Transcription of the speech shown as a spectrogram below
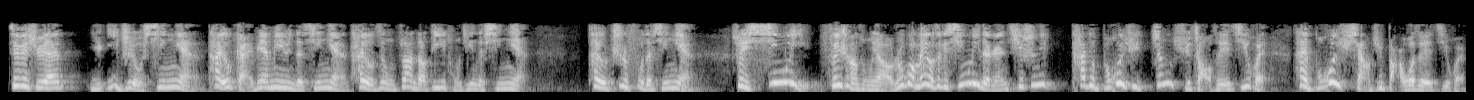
这位学员一一直有心念，他有改变命运的心念，他有这种赚到第一桶金的心念，他有致富的心念，所以心力非常重要。如果没有这个心力的人，其实你他就不会去争取找这些机会，他也不会想去把握这些机会。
